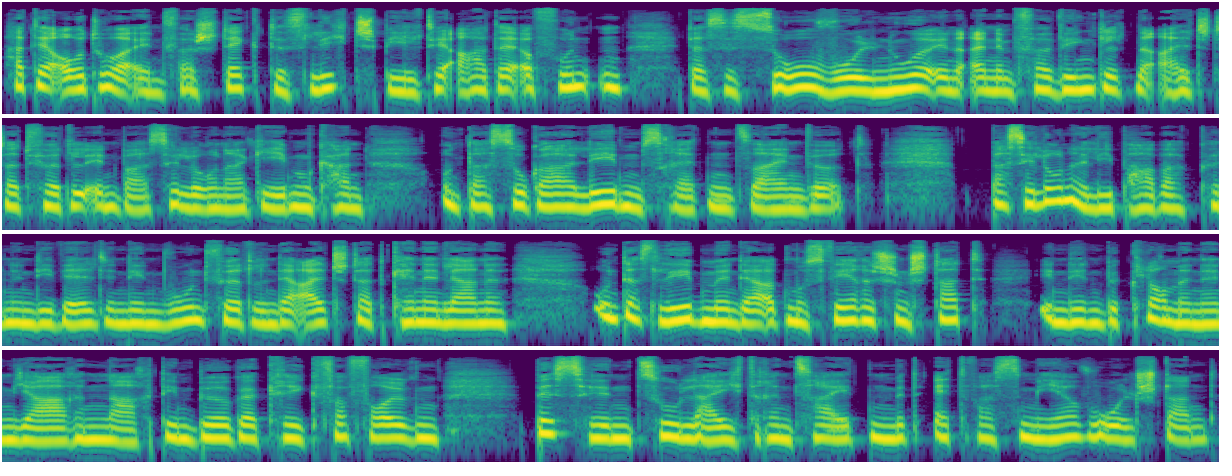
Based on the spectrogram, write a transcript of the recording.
hat der Autor ein verstecktes Lichtspieltheater erfunden, das es so wohl nur in einem verwinkelten Altstadtviertel in Barcelona geben kann und das sogar lebensrettend sein wird. Barcelona-Liebhaber können die Welt in den Wohnvierteln der Altstadt kennenlernen und das Leben in der atmosphärischen Stadt in den beklommenen Jahren nach dem Bürgerkrieg verfolgen, bis hin zu leichteren Zeiten mit etwas mehr Wohlstand.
